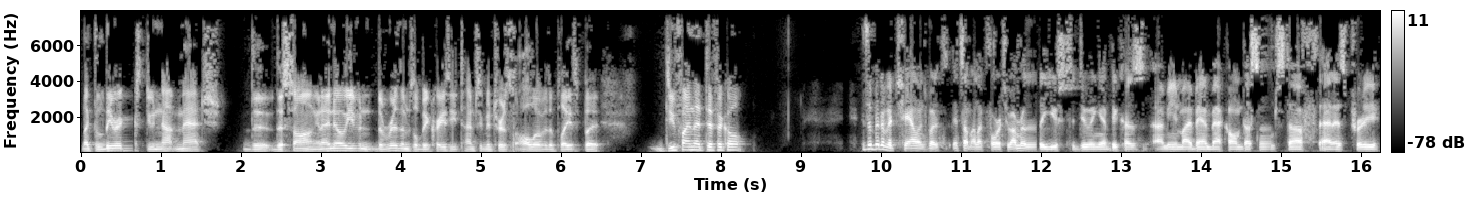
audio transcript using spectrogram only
like the lyrics do not match the the song. And I know even the rhythms will be crazy, time signatures all over the place. But do you find that difficult? It's a bit of a challenge, but it's, it's something I look forward to. I'm really used to doing it because I mean, my band back home does some stuff that is pretty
